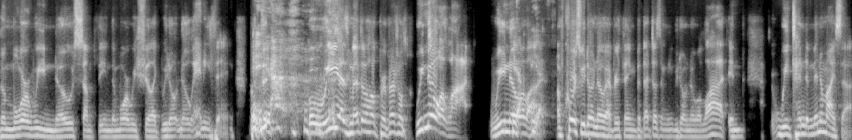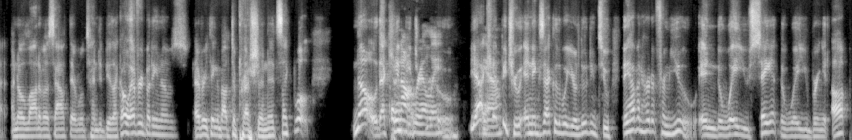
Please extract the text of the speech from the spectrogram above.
the more we know something, the more we feel like we don't know anything. But the, yeah. but we as mental health professionals, we know a lot. We know yeah, a lot. Yeah. Of course, we don't know everything, but that doesn't mean we don't know a lot. And we tend to minimize that. I know a lot of us out there will tend to be like, oh, everybody knows everything about depression. It's like, well, no, that can't not be really. true. Yeah, yeah, it can't be true. And exactly what you're alluding to, they haven't heard it from you. in the way you say it, the way you bring it up,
